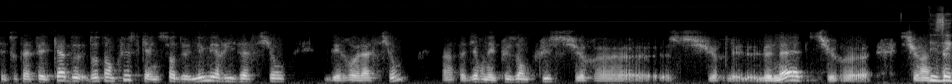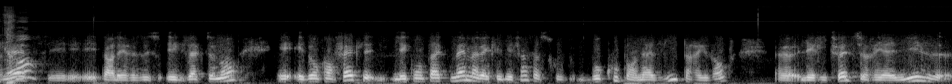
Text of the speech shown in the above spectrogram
C'est tout à fait le cas, d'autant plus qu'il y a une sorte de numérisation des relations. Hein, c'est-à-dire on est de plus en plus sur euh, sur le, net, sur euh, sur internet et, par les réseaux exactement. Et, donc en fait les, contacts même avec les défunts, ça se trouve beaucoup en Asie par exemple. Euh, les rituels se réalisent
